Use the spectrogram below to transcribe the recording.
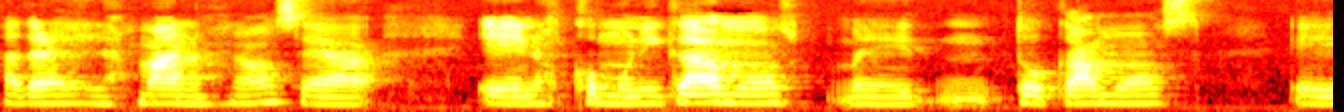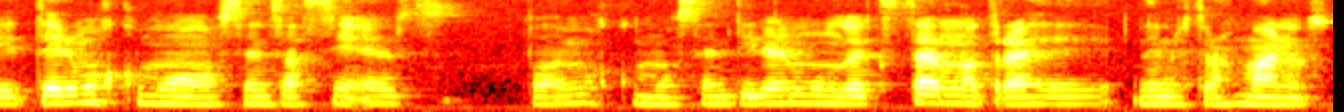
a través de las manos, ¿no? O sea, eh, nos comunicamos, eh, tocamos, eh, tenemos como sensaciones, podemos como sentir el mundo externo a través de, de nuestras manos.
